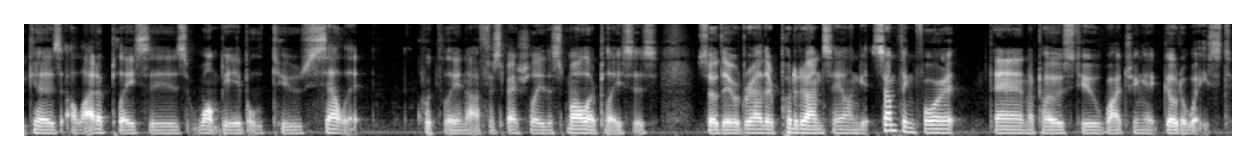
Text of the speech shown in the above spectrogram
because a lot of places won't be able to sell it quickly enough, especially the smaller places. So they would rather put it on sale and get something for it than opposed to watching it go to waste.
